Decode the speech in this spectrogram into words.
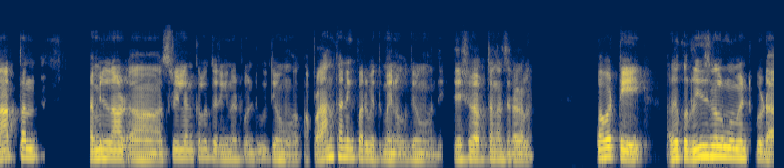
నార్థన్ తమిళనాడు ఆహ్, శ్రీలంకలో జరిగినటువంటి ఉద్యమం. ఒక ప్రాంతానికి పరిమితమైన ఉద్యమం అది. దేశవ్యాప్తంగా జరగల. కాబట్టి అదొక రీజనల్ మూమెంట్ కూడా.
